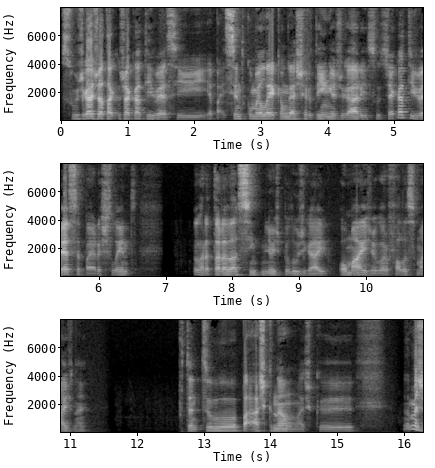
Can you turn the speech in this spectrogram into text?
se os gajos já, tá, já cá tivesse e, epá, sendo como ele é, que é um gajo certinho a jogar e se já cá tivesse, epá, era excelente. Agora, estar a dar 5 milhões pelos Gaio, ou mais, agora fala-se mais, não é? Portanto, pá, acho que não, acho que... Mas,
